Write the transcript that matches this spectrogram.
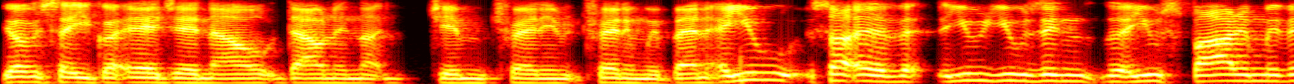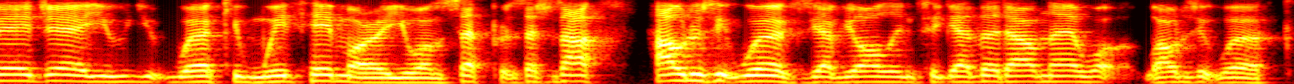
you obviously you've got AJ now down in that gym training training with Ben. Are you sort of are you using are you sparring with AJ? Are you working with him or are you on separate sessions? How how does it work? Does he have you all in together down there? What how does it work?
